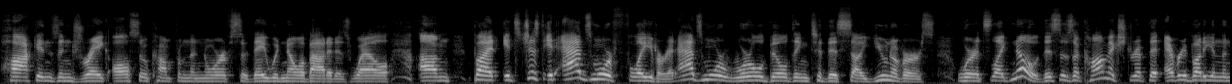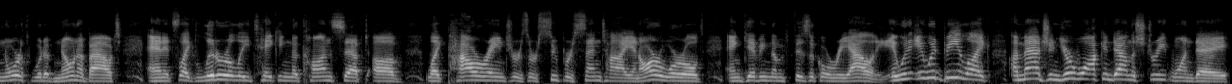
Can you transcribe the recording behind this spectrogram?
Hawkins and Drake also come from the north, so they would know about it as well. Um, but it's just, it adds more flavor. It adds more world building to this uh, universe where it's like, no, this is a comic strip that everybody in the North would have known about. And it's like literally taking the concept of like Power Rangers or Super Sentai in our world and giving them physical reality. It would, it would be like, imagine you're walking down the street one day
